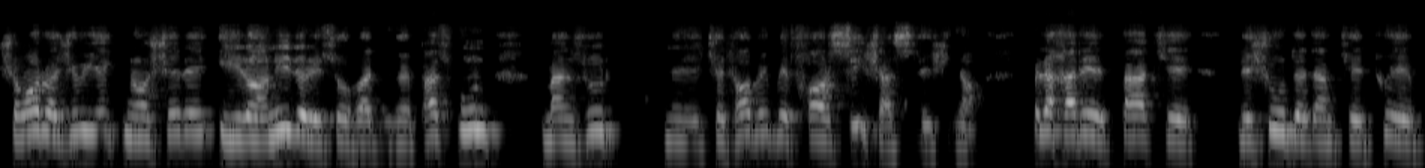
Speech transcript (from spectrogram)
شما راجع به یک ناشر ایرانی داری صحبت می‌کنید پس اون منظور کتاب به فارسی هستش اینا. بالاخره بعد که نشون دادم که توی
